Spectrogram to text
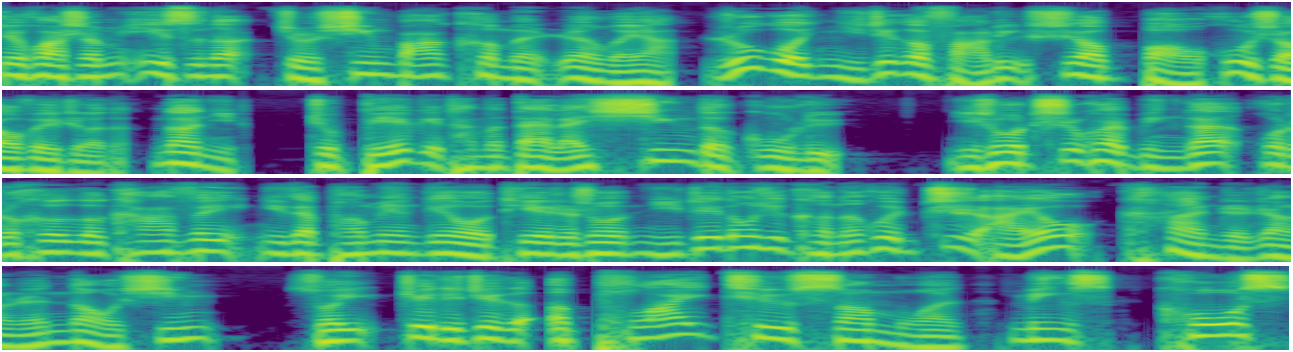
这话什么意思呢？就是星巴克们认为啊，如果你这个法律是要保护消费者的，那你就别给他们带来新的顾虑。你说吃块饼干或者喝个咖啡，你在旁边给我贴着说你这东西可能会致癌哦，看着让人闹心。所以这里这个 apply to someone means cause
